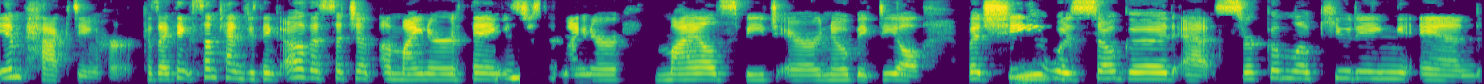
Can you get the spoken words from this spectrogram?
impacting her. Because i think sometimes we think oh that's such a, a, minor thing. It's just a minor mild speech error no big deal. But she mm-hmm. was so good at circumlocuting and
